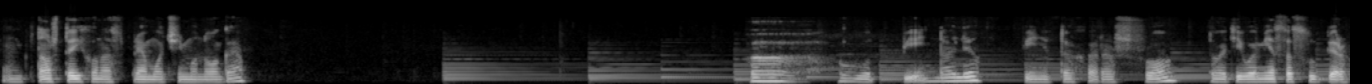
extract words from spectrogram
Потому что их у нас прям очень много. Вот пень дали. Пень это хорошо. Давайте его место супер.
